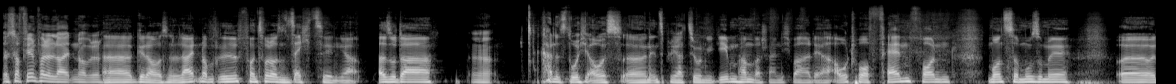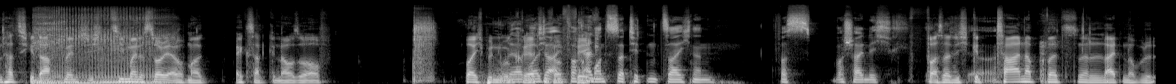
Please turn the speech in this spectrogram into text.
Das ist auf jeden Fall eine Light Novel. Äh, genau, ist eine Light Novel von 2016, ja. Also da Ja. Kann es durchaus äh, eine Inspiration gegeben haben. Wahrscheinlich war der Autor Fan von Monster Musume äh, und hat sich gedacht, Mensch, ich ziehe meine Story einfach mal exakt genauso auf. Weil ich bin nur Und er kreativ wollte einfach. Monster-Titten zeichnen. Was wahrscheinlich. was er nicht getan hat, weil es eine Light Novel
